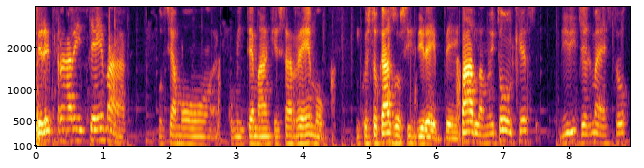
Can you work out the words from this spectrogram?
per entrare in tema, possiamo, come in tema anche Sanremo, in questo caso si direbbe parlano i talkers, dirige il maestro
